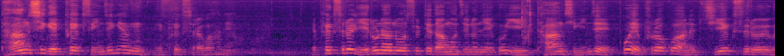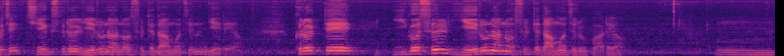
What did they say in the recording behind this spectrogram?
다항식 fx, 이제 그냥 fx라고 하네요. Fx를 예로 나누었을 때 나머지는 예고 이 다항식 이제 뭐 f라고 안 해도 gx를 그지 gx를 예로 나누었을 때 나머지는 예래요. 그럴 때 이것을 예로 나누었을 때 나머지를 구하래요. 음,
